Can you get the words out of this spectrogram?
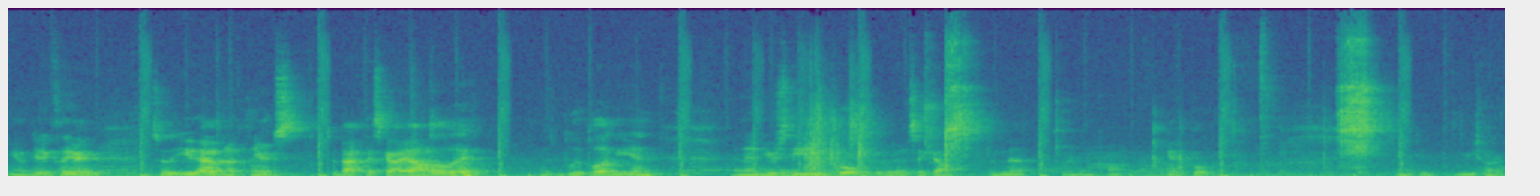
you know, get it clear so that you have enough clearance to back this guy out all the way. This blue plug again. And then here's the bolt that we're to take out. The nut, whatever you call it. Yeah, bolt. Like a retard.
